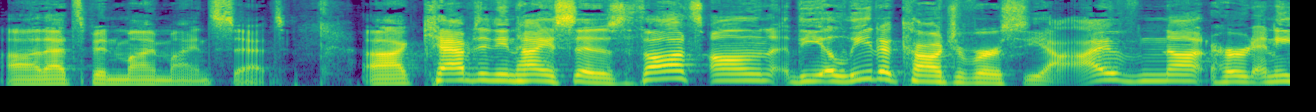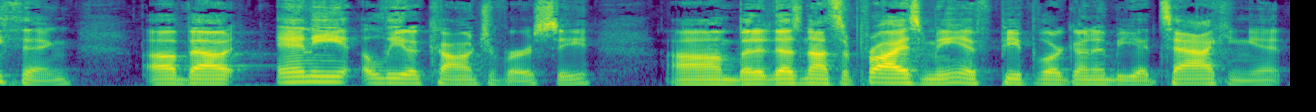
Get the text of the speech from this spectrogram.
uh, that's been my mindset. Uh, Captain Dean High says thoughts on the Alita controversy. I've not heard anything about any Alita controversy, um, but it does not surprise me if people are going to be attacking it.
